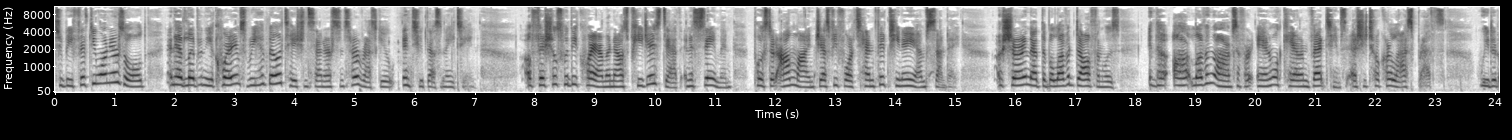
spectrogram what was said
to be 51 years old and had lived in the aquarium's rehabilitation center since her rescue in 2018. Officials with the aquarium announced PJ's death in a statement posted online just before 10:15 a.m. Sunday, assuring that the beloved dolphin was in the uh, loving arms of her animal care and vet teams as she took her last breaths. We did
